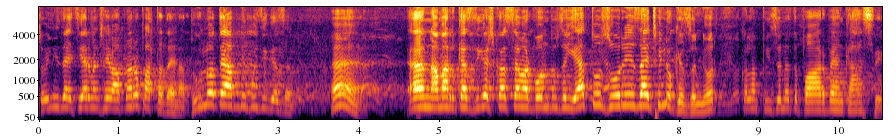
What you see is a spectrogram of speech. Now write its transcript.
চলি যায় চেয়ারম্যান সাহেব, আপনারও পাত্তা দেয় না। ধুলোতে আপনি বুঝে গেছেন। হ্যাঁ আমার কাছে জিজ্ঞেস করছে, আমার বন্ধু যে এত জোরে যায় থইল কে জন্য? ওর বললাম পিছনে তো পাওয়ার ব্যাংক আছে।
